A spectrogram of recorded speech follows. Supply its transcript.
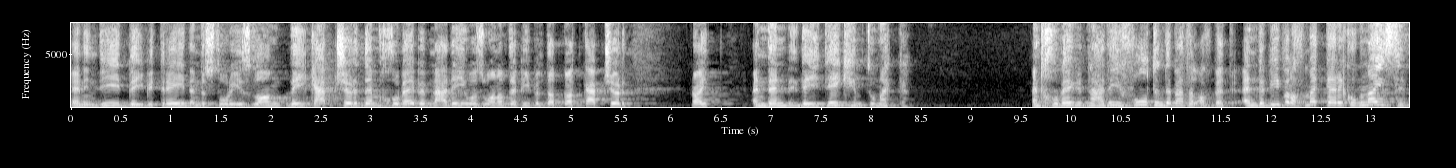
And indeed, they betrayed, and the story is long. They captured them. Khubayb ibn Adi was one of the people that got captured, right? And then they take him to Mecca. And Khubayb ibn Adi fought in the battle of Badr. And the people of Mecca recognized him.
